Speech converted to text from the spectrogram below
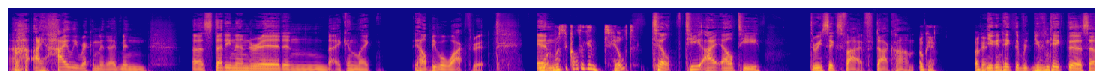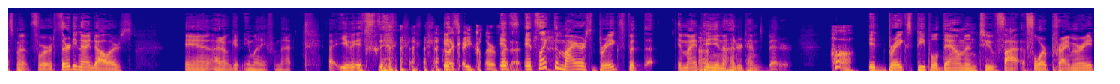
I, I highly recommend it. I've been uh, studying under it and I can like help people walk through it. And what's it called again? Tilt. Tilt, T I L T 365.com. Okay. Okay. You can take the you can take the assessment for $39 and I don't get any money from that. Uh, you it's I like how you clarify it's that. it's like the Myers Briggs, but uh, in my Oh. opinion, a hundred times better. Huh. It breaks people down into five, four primary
